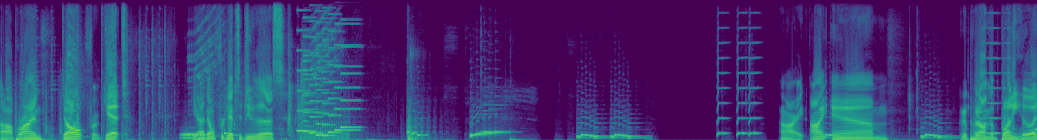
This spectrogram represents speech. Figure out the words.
Oh, Brian, don't forget. Yeah, don't forget to do this. Alright, I am gonna put on the bunny hood.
